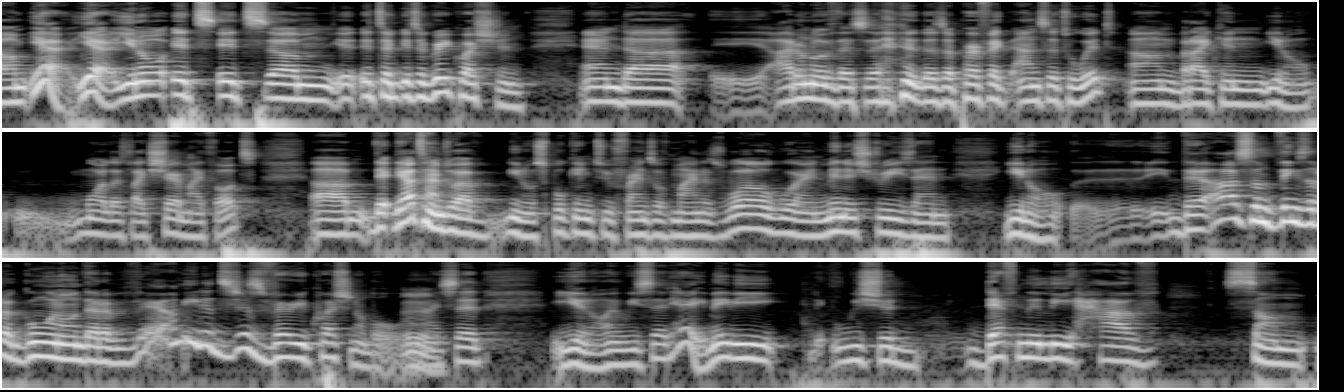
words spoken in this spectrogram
Um, yeah, yeah. You know, it's it's um, it's a it's a great question, and uh, I don't know if there's a there's a perfect answer to it. Um, but I can you know more or less like share my thoughts. Um, there, there, are times where I've you know spoken to friends of mine as well who are in ministries, and you know uh, there are some things that are going on that are very. I mean, it's just very questionable. Mm. And I said, you know, and we said, hey, maybe we should definitely have some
